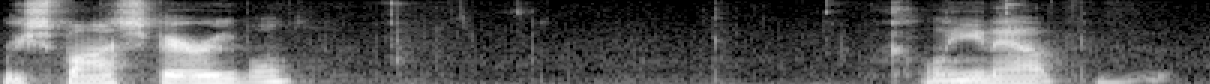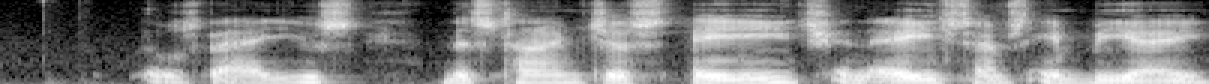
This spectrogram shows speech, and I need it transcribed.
response variable, clean out those values, this time just age and age times MBA.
